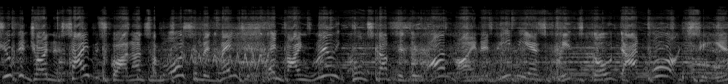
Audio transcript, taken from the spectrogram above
you can join the Cyber Squad on some awesome adventures and find really cool stuff to do online at pbskidsgo.org. See you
